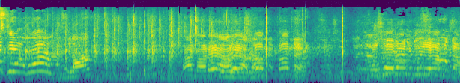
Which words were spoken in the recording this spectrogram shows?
Έτσι ρε μπράβο. Έλα. Πάμε, ωραία, ωραία, πάμε, πάμε. Ποιος είναι λίγο η άμυνα.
